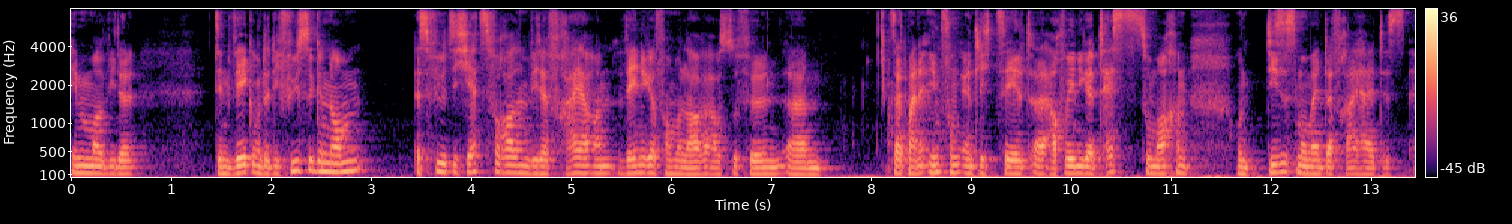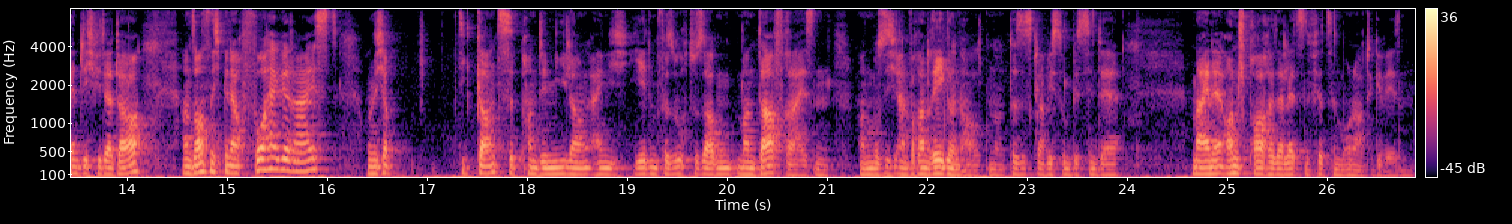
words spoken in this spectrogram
immer mal wieder den Weg unter die Füße genommen. Es fühlt sich jetzt vor allem wieder freier an, weniger Formulare auszufüllen, ähm, seit meiner Impfung endlich zählt, äh, auch weniger Tests zu machen. Und dieses Moment der Freiheit ist endlich wieder da. Ansonsten, ich bin auch vorher gereist und ich habe die ganze Pandemie lang eigentlich jedem versucht zu sagen, man darf reisen, man muss sich einfach an Regeln halten. Und das ist, glaube ich, so ein bisschen der, meine Ansprache der letzten 14 Monate gewesen.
